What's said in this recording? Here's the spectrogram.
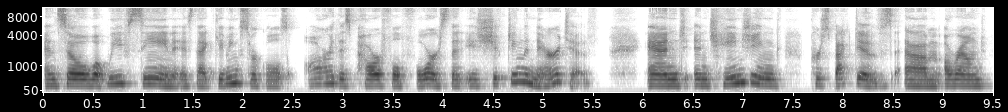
And so, what we've seen is that giving circles are this powerful force that is shifting the narrative and, and changing perspectives um, around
